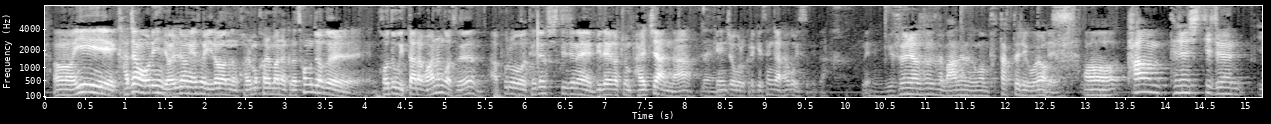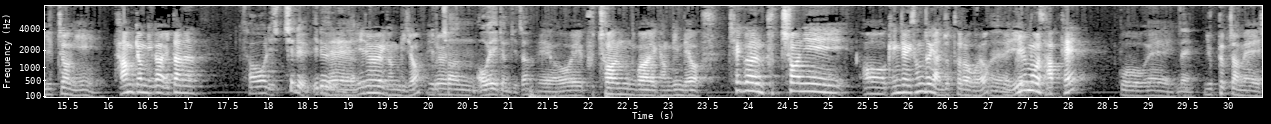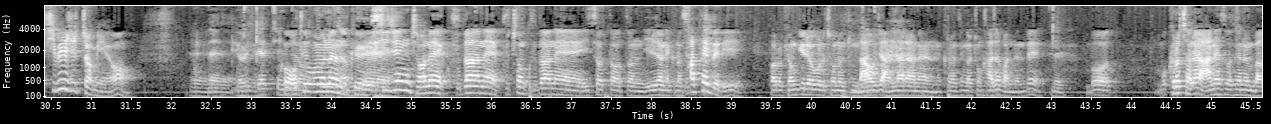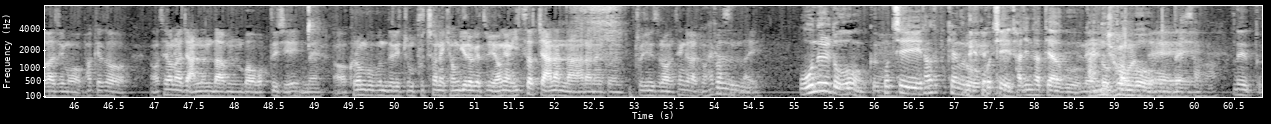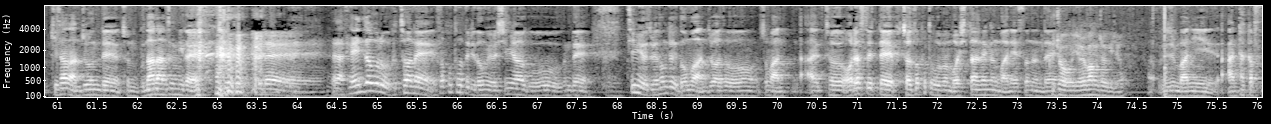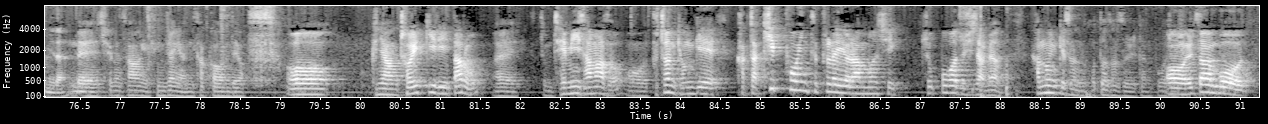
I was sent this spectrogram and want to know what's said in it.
어, 이 가장 어린 연령에서 이런 괄목할 만한 그런 성적을 거두고 있다라고 하는 것은 앞으로 대전 시티즌의 미래가 좀 밝지 않나 네. 개인적으로 그렇게 생각을 하고 있습니다. 네. 유소년 선수 많은 응원 부탁드리고요. 네. 어, 다음 대전 시티즌 일정이 다음 경기가 일단은 4월 27일 네, 일요일입니다. 일요일 경기죠. 일요일 부천 어웨이 경기죠. 네, 어웨이 부천과의 경기인데요. 최근 부천이 어, 굉장히 성적이 안 좋더라고요. 네. 네, 1무 4패, 고, 예, 네. 6득점에 11실점이에요. 네, 10개 팀. 그 어떻게 보면은 그 네. 시즌 전에 구단에 부천 구단에 있었던 어떤 일련의 그런 사태들이 바로 경기력으로 저는 좀 나오지 않나라는 그런 생각을 좀 가져봤는데 네. 뭐, 뭐 그렇잖아요. 안에서 새는 바가지 뭐 밖에서 어, 세워나지 않는다는 법 없듯이 네. 어, 그런 부분들이 좀 부천의 경기력에 좀 영향이 있었지 않았나라는 그런 조심스러운 생각을 좀 해봤습니다. 예. 오늘도 그 코치 상습폭행으로 코치 자진 사퇴하고 네. 감독 경고. 네, 네. 근데 또 기사는 안 좋은데 전 무난한 승리가 네. 내가 개인적으로 부천의 서포터들이 너무 열심히 하고 근데 팀이 요즘에 성적이 너무 안 좋아서 좀 안 저 어렸을 때 부천 서포터 보면 멋있다는 생각 많이 했었는데 그죠, 열광적이죠. 아, 요즘 많이 안타깝습니다. 네, 최근 상황이 굉장히 안타까운데요. 어, 그냥 저희끼리 따로, 예, 좀 재미 삼아서, 어, 부천 경기에 각자 키 포인트 플레이어를 한 번씩 쭉 뽑아주시자면, 감독님께서는 어떤 선수를 일단 뽑아주시죠? 어, 일단 뭐,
